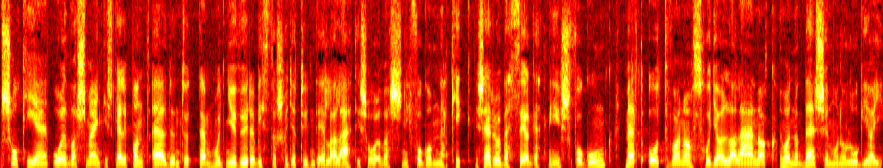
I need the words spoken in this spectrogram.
sok ilyen olvasmányt is kell. Pont eldöntöttem, hogy jövőre biztos, hogy a tündérlalát is olvasni fogom nekik, és erről beszélgetni is fogunk, mert ott van az, hogy a lalának vannak belső monológiai.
